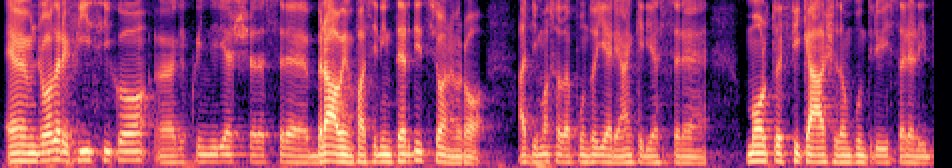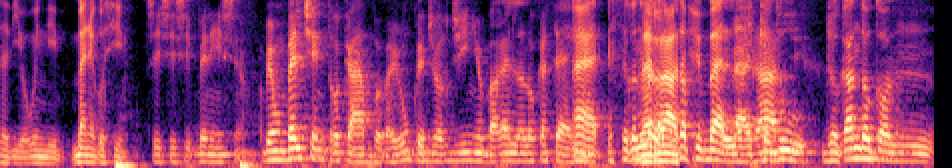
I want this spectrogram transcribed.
È un giocatore fisico eh, che quindi riesce ad essere bravo in fase di interdizione, però ha dimostrato appunto ieri anche di essere molto efficace da un punto di vista realizzativo, quindi bene così. Sì, sì, sì, benissimo. Abbiamo un bel centrocampo perché comunque Giorginio, Barella, Locatelli. Eh, e secondo me la Verratti. cosa più bella è che Verratti. tu giocando con,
